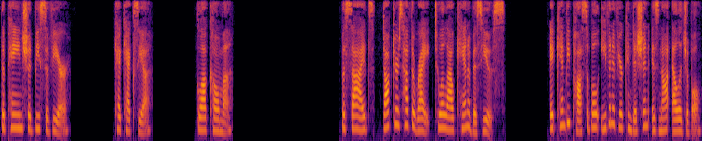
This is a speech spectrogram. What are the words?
The pain should be severe. Cachexia. Glaucoma. Besides, doctors have the right to allow cannabis use. It can be possible even if your condition is not eligible.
